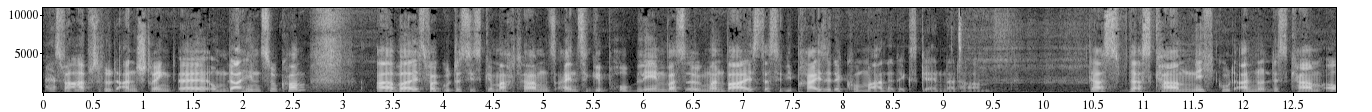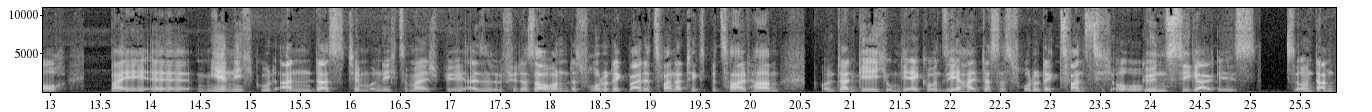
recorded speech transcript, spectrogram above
Es war absolut anstrengend, äh, um da hinzukommen. Aber es war gut, dass sie es gemacht haben. Das einzige Problem, was irgendwann war, ist, dass sie die Preise der Commander-Decks geändert haben. Das, das kam nicht gut an und es kam auch bei äh, mir nicht gut an, dass Tim und ich zum Beispiel, also für das Sauron und das Frodo-Deck beide 200 Ticks bezahlt haben und dann gehe ich um die Ecke und sehe halt, dass das Frodo-Deck 20 Euro günstiger ist. So, und am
